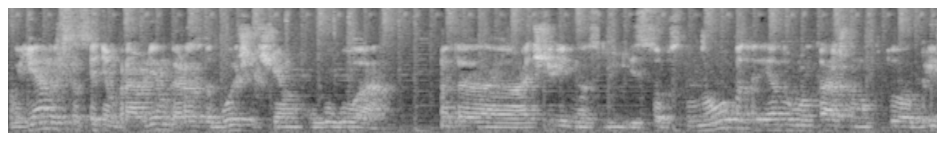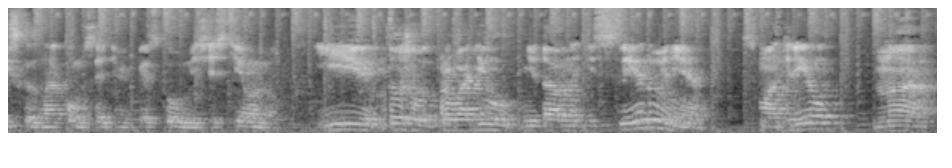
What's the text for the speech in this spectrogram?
У Яндекса с этим проблем гораздо больше, чем у Гугла. Это очевидно из собственного опыта. Я думаю, каждому, кто близко знаком с этими поисковыми системами. И тоже вот проводил недавно исследование, смотрел на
